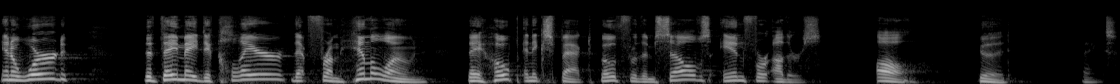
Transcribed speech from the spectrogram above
In a word, that they may declare that from him alone they hope and expect, both for themselves and for others, all good things.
